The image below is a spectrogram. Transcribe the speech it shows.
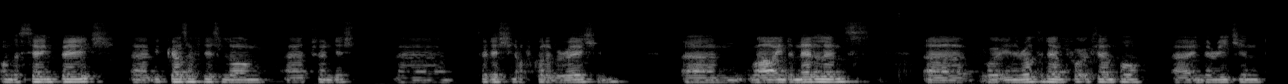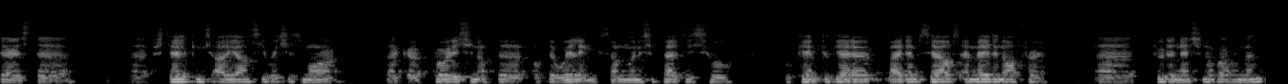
on the same page uh, because of this long uh, tradition uh, of collaboration. Um, while in the Netherlands, uh, for in Rotterdam, for example, uh, in the region, there is the uh, which is more like a coalition of the of the willing, some municipalities who who came together by themselves and made an offer to the national government.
